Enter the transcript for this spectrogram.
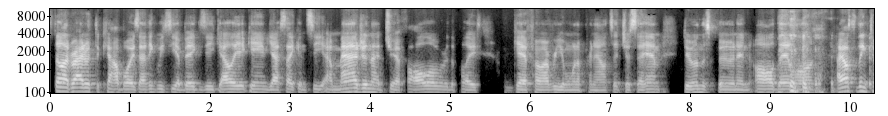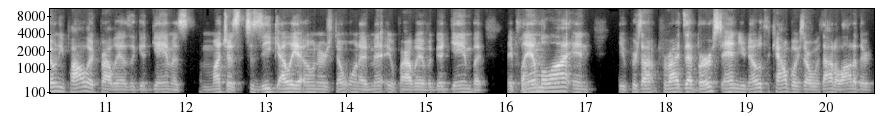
still, I'd ride with the Cowboys. I think we see a big Zeke Elliott game. Yes, I can see. Imagine that GIF all over the place. GIF, however you want to pronounce it, just him doing the spoon and all day long. I also think Tony Pollard probably has a good game. As much as Zeke Elliott owners don't want to admit, he'll probably have a good game, but they play mm-hmm. him a lot and he provides that burst. And you know the Cowboys are without a lot of their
